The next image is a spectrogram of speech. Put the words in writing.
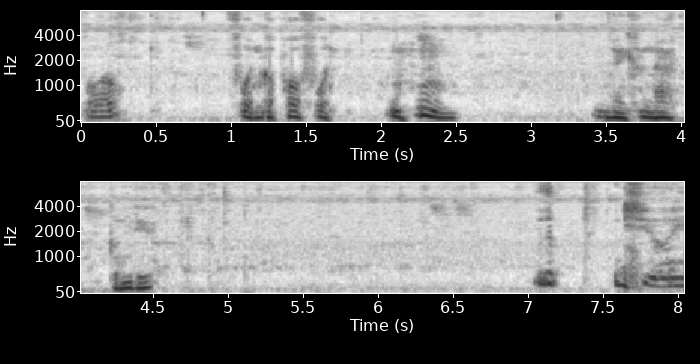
โอ้ฝนก็พอฝนอือหือใหญ่ขนาดตัวนี้ดิอึด เฉย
